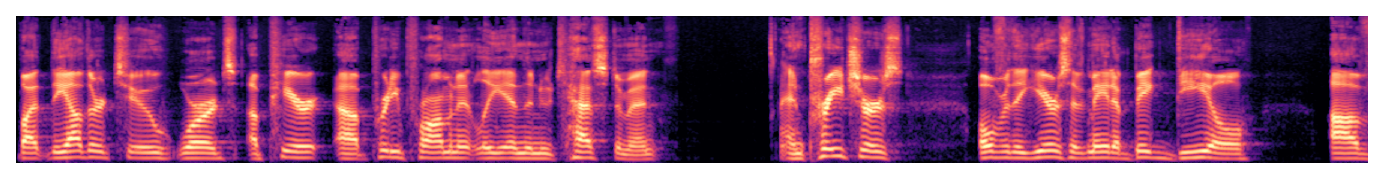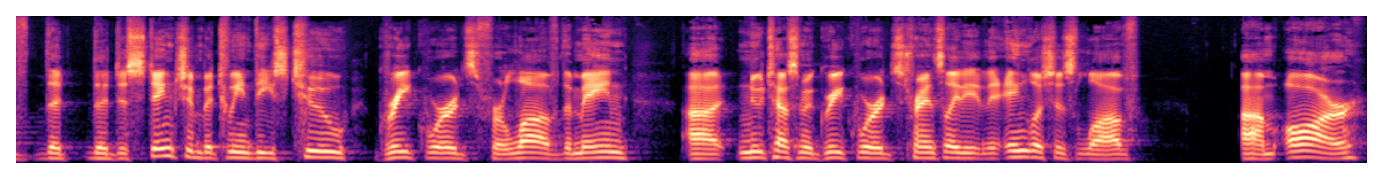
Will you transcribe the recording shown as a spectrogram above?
But the other two words appear uh, pretty prominently in the New Testament. And preachers over the years have made a big deal of the, the distinction between these two Greek words for love. The main uh, New Testament Greek words translated into English as love um, are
